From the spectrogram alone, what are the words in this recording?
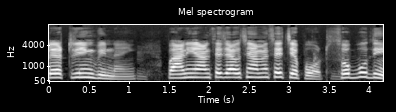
ଲେଟ୍ରିନ୍ ବି ନାହିଁ ପାଣି ଆଣିତେ ଯାଉଛେ ଆମେ ସେ ଚେପଟ ସବୁଦିନ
